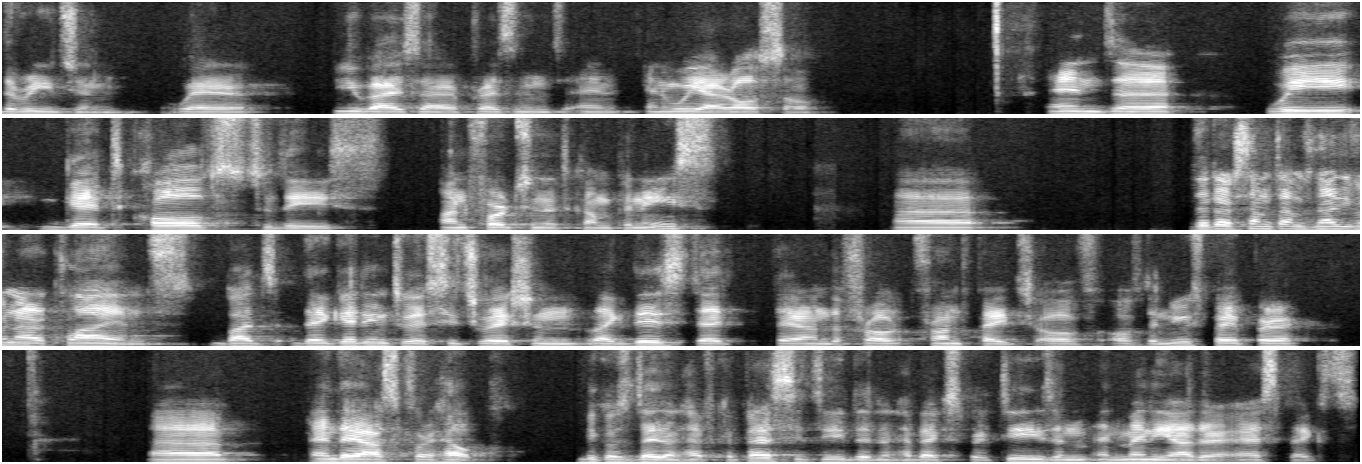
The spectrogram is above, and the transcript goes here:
the region where you guys are present and, and we are also. And uh, we get calls to these unfortunate companies uh, that are sometimes not even our clients, but they get into a situation like this that they're on the front, front page of, of the newspaper. Uh, and they ask for help because they don't have capacity, they don't have expertise, and, and many other aspects.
